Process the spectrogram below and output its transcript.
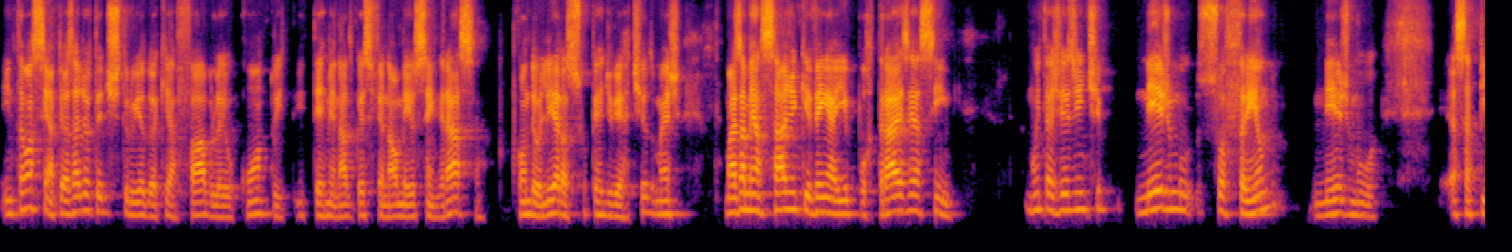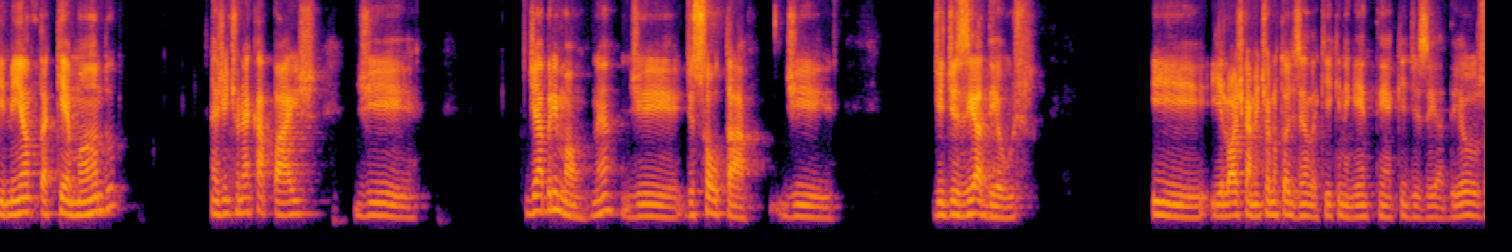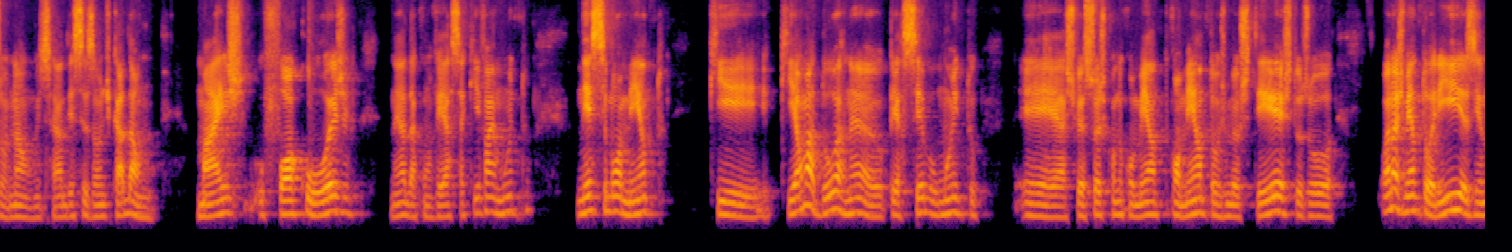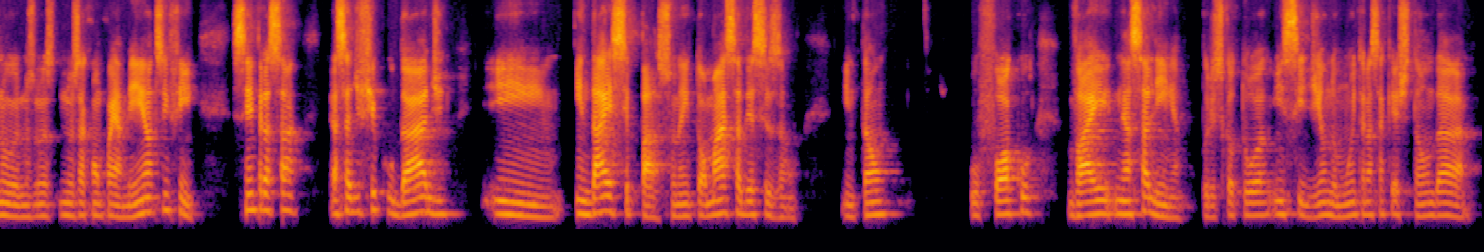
Então, assim, apesar de eu ter destruído aqui a fábula e o conto e, e, terminado com esse final meio sem graça, quando eu li era super divertido, mas, mas a mensagem que vem aí por trás é assim: muitas vezes a gente, mesmo sofrendo, mesmo essa pimenta queimando, a gente não é capaz de, de abrir mão, né? de, de soltar, de, de dizer adeus. E, e, logicamente, eu não estou dizendo aqui que ninguém tenha que dizer adeus ou não, isso é uma decisão de cada um. Mas o foco hoje né, da conversa aqui vai muito nesse momento que, que é uma dor, né? Eu percebo muito é, as pessoas quando comentam, comentam, os meus textos, ou, ou nas mentorias e no, nos, nos, acompanhamentos, enfim, sempre essa, essa dificuldade em, em dar esse passo, né, em tomar essa decisão. Então, o foco vai nessa linha. Por isso que eu estou incidindo muito nessa questão da,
